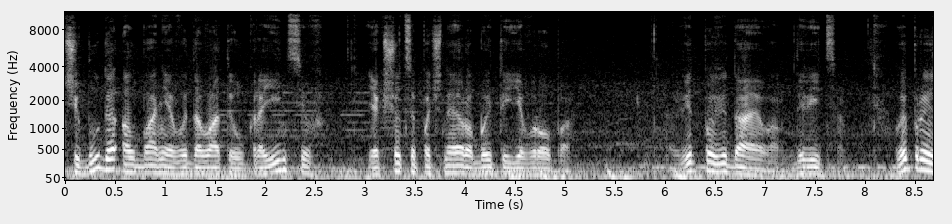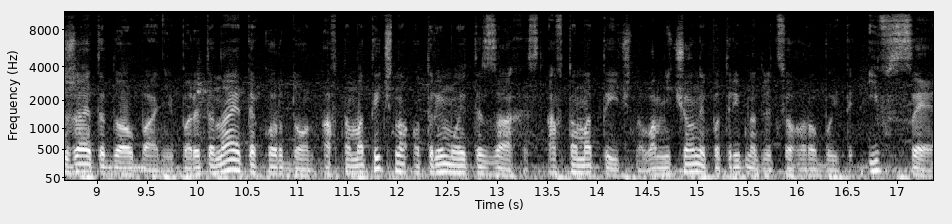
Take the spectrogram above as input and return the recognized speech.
Чи буде Албанія видавати українців, якщо це почне робити Європа? Відповідаю вам, дивіться. Ви приїжджаєте до Албанії, перетинаєте кордон, автоматично отримуєте захист. Автоматично. Вам нічого не потрібно для цього робити. І все.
